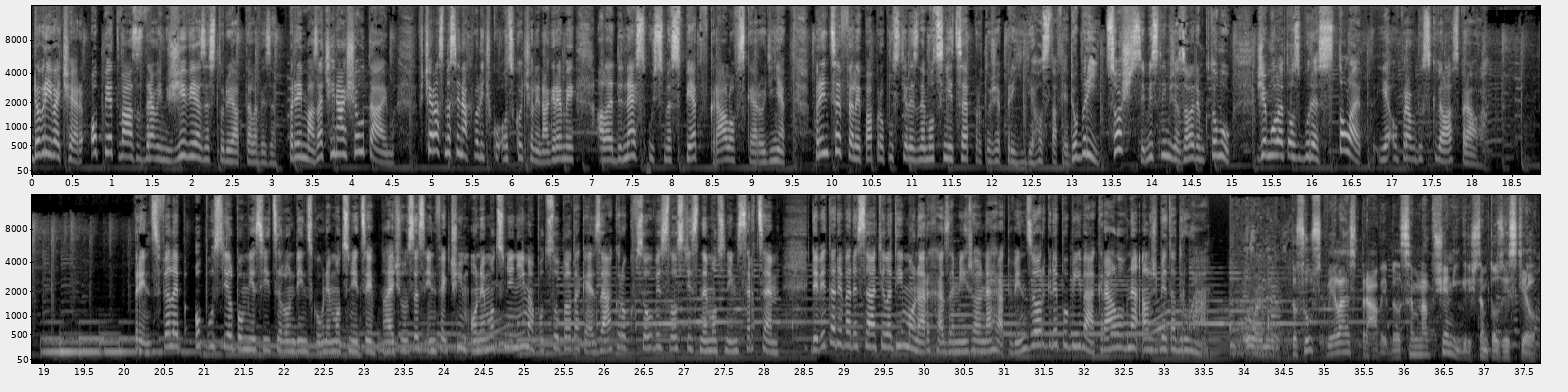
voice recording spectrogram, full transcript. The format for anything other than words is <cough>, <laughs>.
Dobrý večer. Opět vás zdravím živě ze studia televize Prima. Začíná Showtime. Včera jsme si na chviličku odskočili na Grammy, ale dnes už jsme zpět v královské rodině. Prince Filipa propustili z nemocnice, protože prý jeho stav je dobrý, což si myslím, že vzhledem k tomu, že mu letos bude 100 let, je opravdu skvělá zpráva. Princ Filip opustil po měsíci londýnskou nemocnici. Léčil se s infekčním onemocněním a podstoupil také zákrok v souvislosti s nemocným srdcem. 99-letý monarcha zamířil na hrad Windsor, kde pobývá královna Alžběta II. To jsou skvělé zprávy, byl jsem nadšený, když jsem to zjistil.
